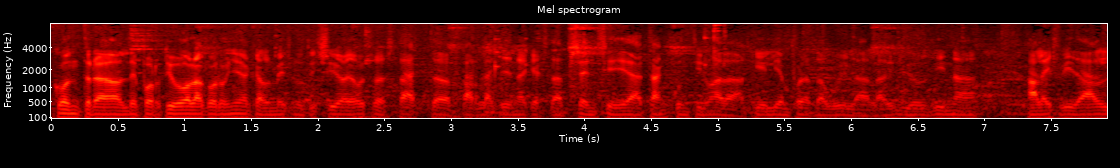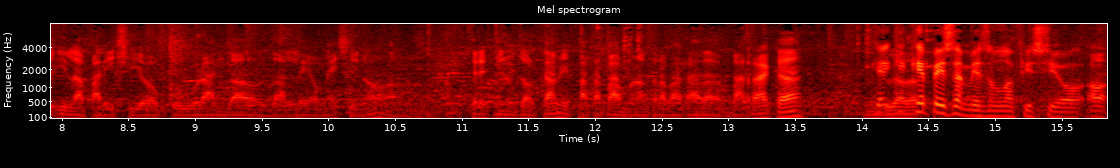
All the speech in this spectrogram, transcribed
contra el Deportivo de la Corunya, que el més noticiós ha estat eh, per la gent aquesta absència ja tan continuada. Aquí li hem posat avui la, la guillotina a l'Eix Vidal i l'aparició fulgurant del, del Leo Messi, no? En 3 minuts al camp i patapam una altra vegada barraca. Què, què, què pesa més en l'afició? El,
